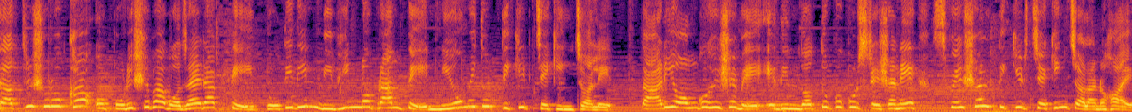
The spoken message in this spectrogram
যাত্রী সুরক্ষা ও পরিষেবা বজায় রাখতেই প্রতিদিন বিভিন্ন প্রান্তে নিয়মিত টিকিট চেকিং চলে। তারই অঙ্গ হিসেবে এদিন দত্তপুকুর স্টেশনে স্পেশাল টিকিট চেকিং চালানো হয়।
